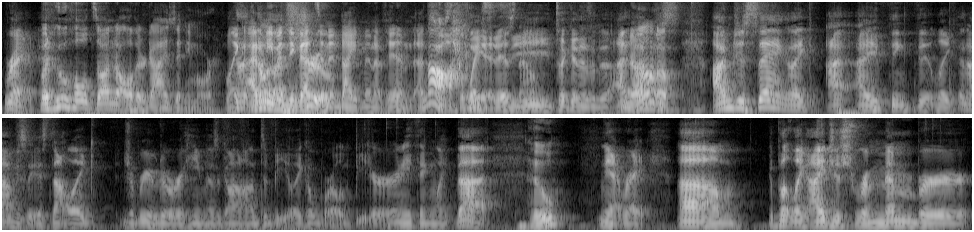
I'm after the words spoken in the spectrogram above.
Right. but who holds on to all their guys anymore? Like No, I don't no, even think that's an indictment of him. That's No, just the way it is now. You took it as an. a. I, No. I'm just, I'm just saying, like, I, I think that, like, and obviously it's not like Jabri Abdul Rahim has gone on to be like a world beater or anything like that. Who? Yeah, right. Um, but like, I just remember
